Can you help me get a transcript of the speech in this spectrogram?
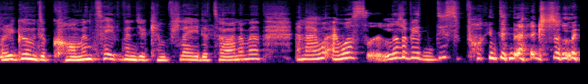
Are you going to commentate when you can play the tournament? And I, I was a little bit disappointed, actually.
